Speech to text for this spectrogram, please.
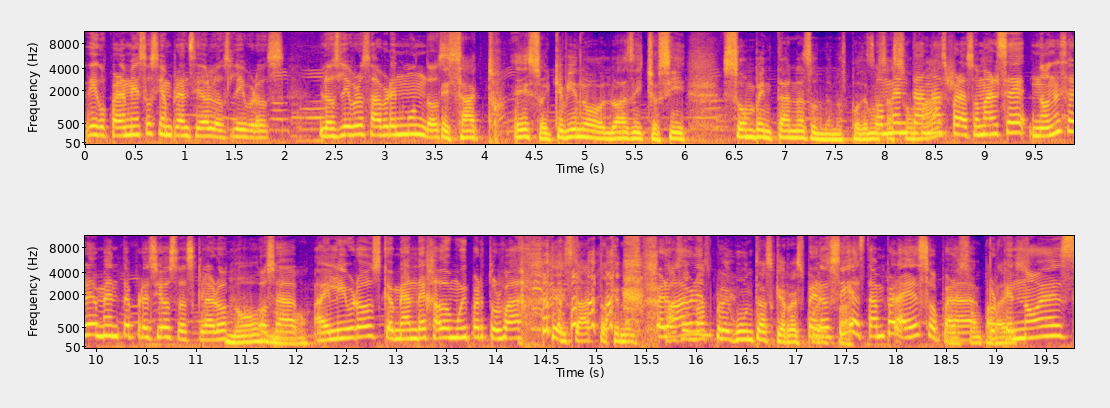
digo, para mí eso siempre han sido los libros. Los libros abren mundos. Exacto, eso, y qué bien lo, has dicho, sí, son ventanas donde nos podemos Son ventanas para asomarse, no necesariamente preciosas, claro. No, o sea, hay libros que me han dejado muy perturbada. Exacto, que nos hacen más preguntas que respuestas. Pero sí, están para eso, para, porque no es,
